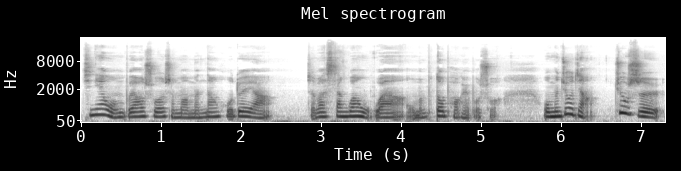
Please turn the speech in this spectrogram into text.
今天我们不要说什么门当户对啊，什么三观五官啊，我们都抛开不说，我们就讲就是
